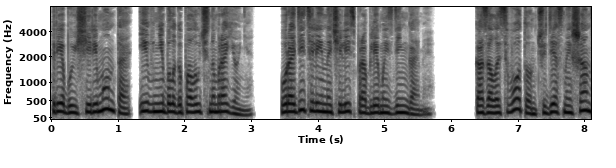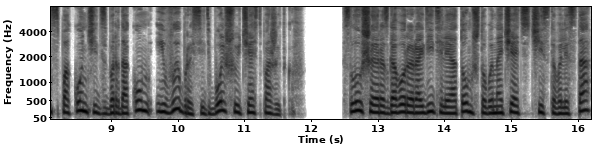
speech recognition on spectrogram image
требующий ремонта и в неблагополучном районе у родителей начались проблемы с деньгами. Казалось, вот он, чудесный шанс покончить с бардаком и выбросить большую часть пожитков. Слушая разговоры родителей о том, чтобы начать с чистого листа,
